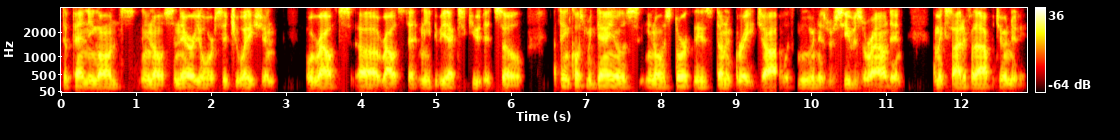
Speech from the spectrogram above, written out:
depending on you know scenario or situation or routes uh, routes that need to be executed. So I think Coach McDaniels you know historically has done a great job with moving his receivers around, and I'm excited for that opportunity.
